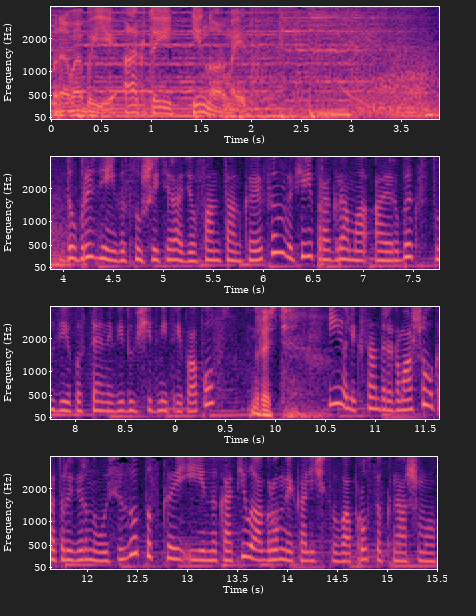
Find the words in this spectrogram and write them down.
правовые акты и нормы. Добрый день, вы слушаете радио Фонтанка FM. В эфире программа «Airbag» в студии постоянный ведущий Дмитрий Попов Здрасте. и Александра Ромашова, которая вернулась из отпуска и накопила огромное количество вопросов к нашему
